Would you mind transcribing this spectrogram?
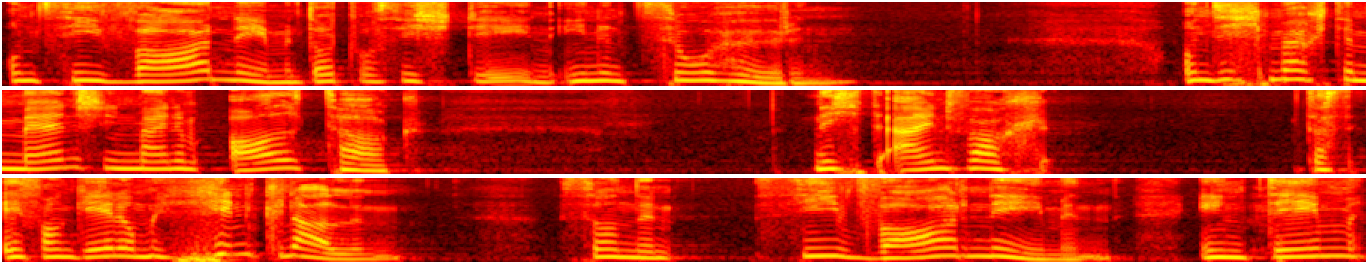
Und sie wahrnehmen, dort wo sie stehen, ihnen zuhören. Und ich möchte Menschen in meinem Alltag nicht einfach das Evangelium hinknallen, sondern sie wahrnehmen in dem,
